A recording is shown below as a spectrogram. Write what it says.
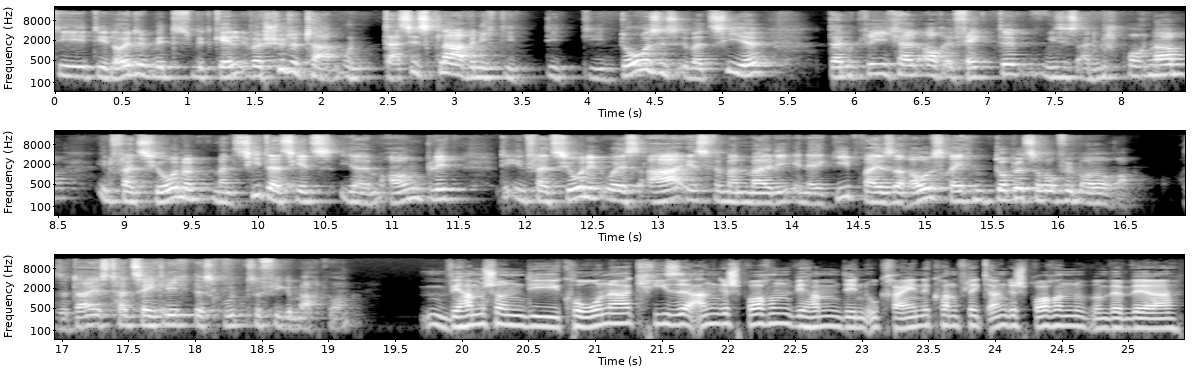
die, die Leute mit, mit Geld überschüttet haben. Und das ist klar, wenn ich die, die, die Dosis überziehe, dann kriege ich halt auch Effekte, wie Sie es angesprochen haben, Inflation. Und man sieht das jetzt hier im Augenblick. Die Inflation in den USA ist, wenn man mal die Energiepreise rausrechnet, doppelt so hoch wie im Euro. Also da ist tatsächlich das gut zu viel gemacht worden. Wir haben schon die Corona-Krise angesprochen, wir haben den Ukraine-Konflikt angesprochen. Und wenn wir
